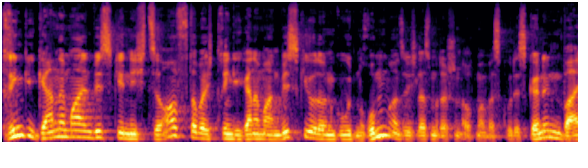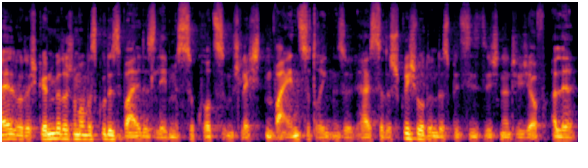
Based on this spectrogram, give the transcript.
trinke gerne mal einen Whisky, nicht so oft, aber ich trinke gerne mal einen Whisky oder einen guten Rum. Also ich lasse mir da schon auch mal was Gutes gönnen, weil, oder ich gönne mir da schon mal was Gutes, weil das Leben ist zu kurz, um schlechten Wein zu trinken. So heißt ja das Sprichwort und das bezieht sich natürlich auf alle,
